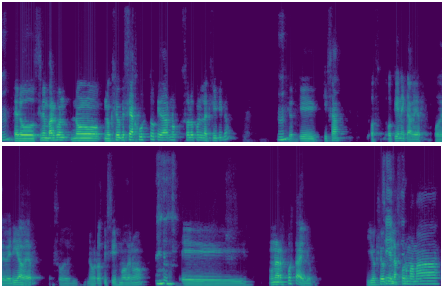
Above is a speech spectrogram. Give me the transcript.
mm. Pero, sin embargo, no, no creo que sea justo quedarnos solo con la crítica. Mm. Creo que quizás o, o tiene que haber, o debería haber, eso del neuroticismo de nuevo, eh, una respuesta a ello. Yo creo Sí, que la sí. forma más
